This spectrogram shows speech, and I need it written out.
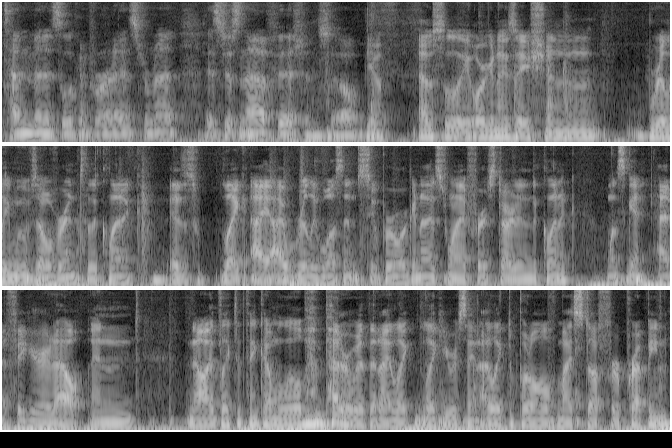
10 minutes looking for an instrument, it's just not efficient. So Yeah, absolutely. Organization really moves over into the clinic. Is like I, I really wasn't super organized when I first started in the clinic. Once again, had to figure it out, and now I'd like to think I'm a little bit better with it. I like like you were saying, I like to put all of my stuff for prepping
